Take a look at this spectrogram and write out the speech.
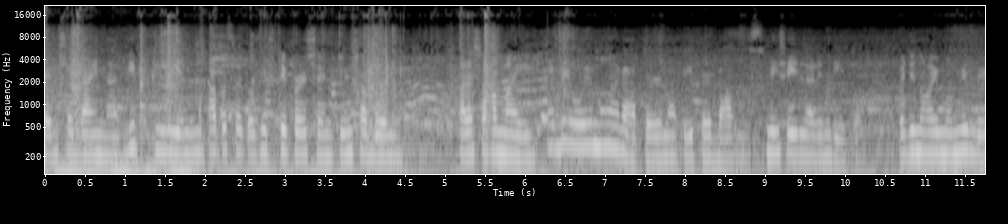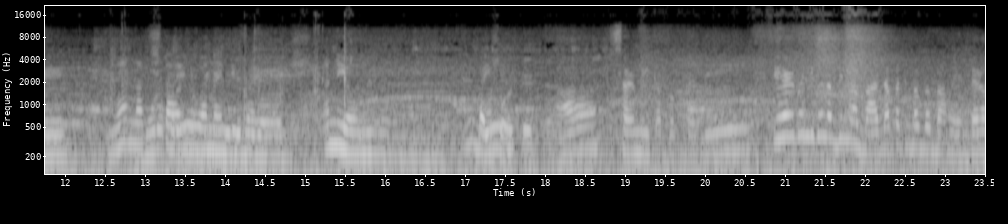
Sensodyne na deep clean. Tapos ito, 50% yung sabon para sa kamay. Sabi ko, yung mga wrapper, mga paper bags, may sale na rin dito. Pwede na kayo mamili. Yan, nuts tayo, yung binibili mo, 195. Ano yun? Ano ba yun? Assorted. Ah, Star Makeup of the Day. Yung hair ko hindi ko na binaba. Dapat ibababa ko yan. Pero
